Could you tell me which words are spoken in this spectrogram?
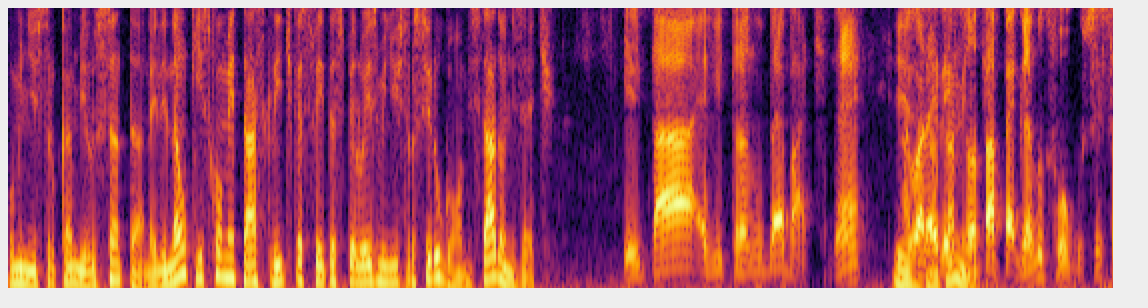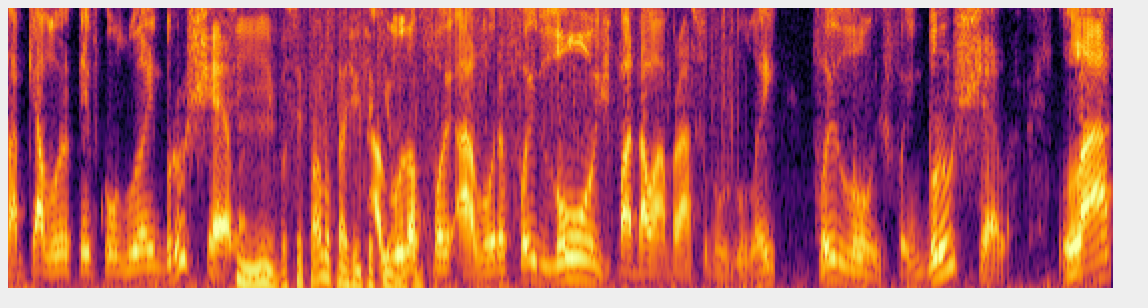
o ministro Camilo Santana. Ele não quis comentar as críticas feitas pelo ex-ministro Ciro Gomes, tá, Donizete? Ele está evitando o debate, né? Exatamente. Agora a eleição está pegando fogo. Você sabe que a Loura teve com o Lula em Bruxelas. Sim, você falou pra gente aqui. A Lula foi, a Loura foi longe para dar um abraço no Lula, hein? Foi longe, foi em Bruxelas. Lá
